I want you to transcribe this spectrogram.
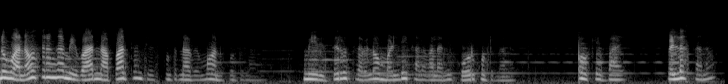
నువ్వు అనవసరంగా మీ వారిని అపార్థం చేసుకుంటున్నావేమో అనుకుంటున్నాను. మీరిద్దరూ త్వరలో మళ్ళీ కలవాలని కోరుకుంటున్నాను. Okay bye. వెళ్ళొస్తాను.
